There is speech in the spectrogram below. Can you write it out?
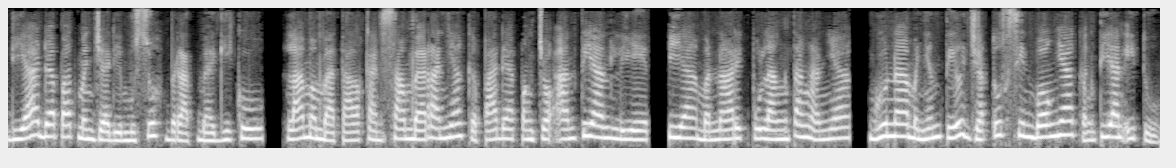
dia dapat menjadi musuh berat bagiku, lah membatalkan sambarannya kepada pengcoan Tian Liet, ia menarik pulang tangannya, guna menyentil jatuh sinbongnya kengtian itu.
